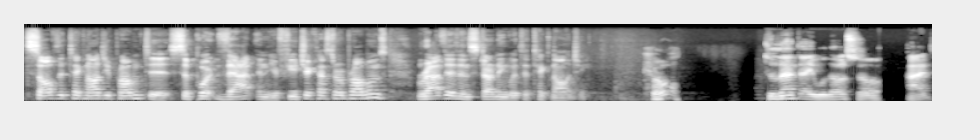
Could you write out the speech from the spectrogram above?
solve the technology problem to support that and your future customer problems rather than starting with the technology. Cool. To that, I would also add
